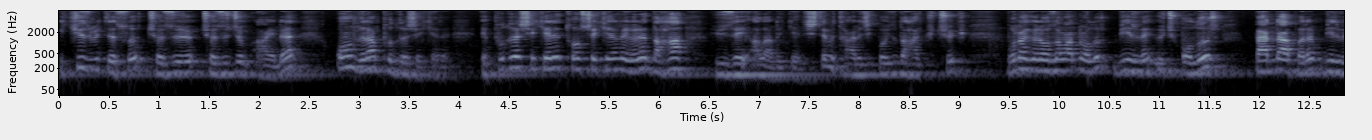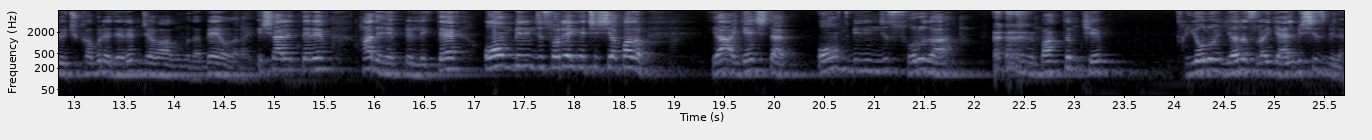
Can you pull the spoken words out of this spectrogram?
200 litre su çözü, çözücüm aynı. 10 gram pudra şekeri. E pudra şekeri toz şekerine göre daha yüzey alanı geniş değil mi? Tanecik boyutu daha küçük. Buna göre o zaman ne olur? 1 ve 3 olur. Ben ne yaparım? 1 ve 3'ü kabul ederim. Cevabımı da B olarak işaretlerim. Hadi hep birlikte 11. soruya geçiş yapalım. Ya gençler 11. soruda baktım ki yolun yarısına gelmişiz bile.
